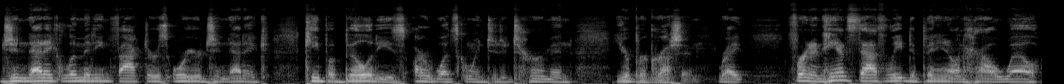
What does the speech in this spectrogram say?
genetic limiting factors or your genetic capabilities are what's going to determine your progression, right? For an enhanced athlete, depending on how well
